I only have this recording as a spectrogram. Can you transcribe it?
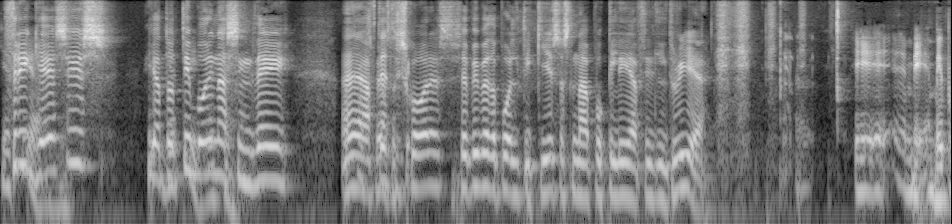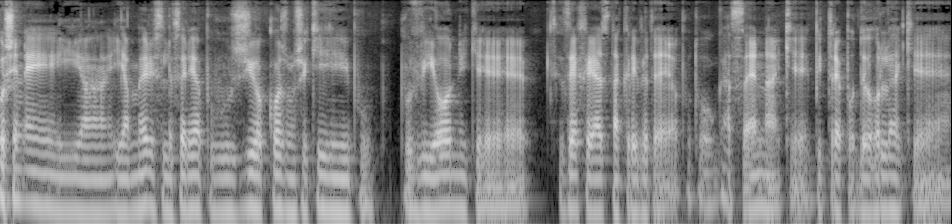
Three guesses για το τι μπορεί να συνδέει ε, αυτές τις χώρες σε επίπεδο πολιτικής ώστε να αποκλείει αυτή τη λειτουργία. Ε, ε Μήπως είναι η, η αμέριστη ελευθερία που ζει ο κόσμος εκεί που, που βιώνει και δεν χρειάζεται να κρύβεται από τον καθένα και επιτρέπονται όλα και.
